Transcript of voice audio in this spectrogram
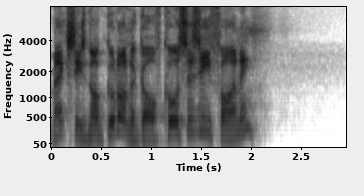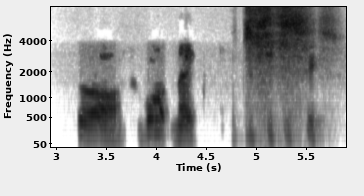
Maxie's not good on a golf course, is he? Finding. Oh, what next?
